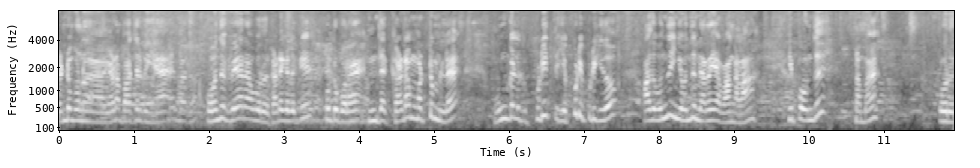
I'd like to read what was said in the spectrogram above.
ரெண்டு மூணு இடம் பார்த்துருப்பீங்க. இப்போ வந்து வேறு ஒரு கடைகளுக்கு கூப்பிட்டு போகிறேன் இந்த கடை மட்டும் இல்லை உங்களுக்கு பிடித்த எப்படி பிடிக்குதோ அது வந்து இங்கே வந்து நிறையா வாங்கலாம். இப்போ வந்து நம்ம ஒரு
